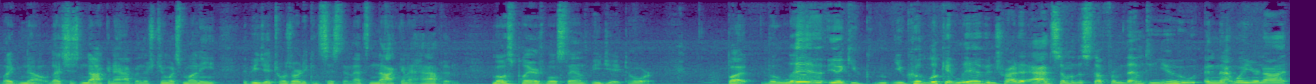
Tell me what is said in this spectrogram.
Like, no, that's just not going to happen. There's too much money. The PGA Tour is already consistent. That's not going to happen. Most players will stay on the PGA Tour. But the LIV, like you, you could look at LIV and try to add some of the stuff from them to you, and that way you're not,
